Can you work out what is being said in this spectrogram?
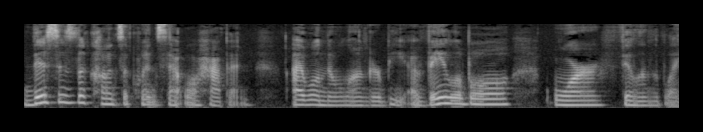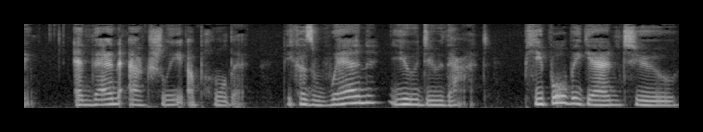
this is the consequence that will happen. I will no longer be available or fill in the blank. And then actually uphold it. Because when you do that, people begin to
